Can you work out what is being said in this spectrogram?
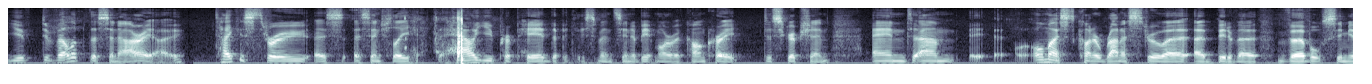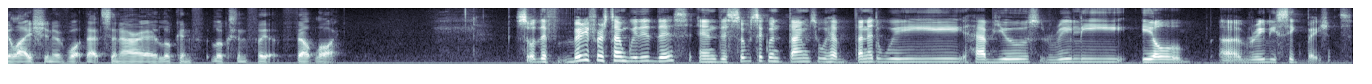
you've developed the scenario. Take us through essentially how you prepared the participants in a bit more of a concrete description and um, almost kind of run us through a, a, bit of a verbal simulation of what that scenario look and looks and felt like. So the very first time we did this, and the subsequent times we have done it, we have used really ill, uh, really sick patients.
